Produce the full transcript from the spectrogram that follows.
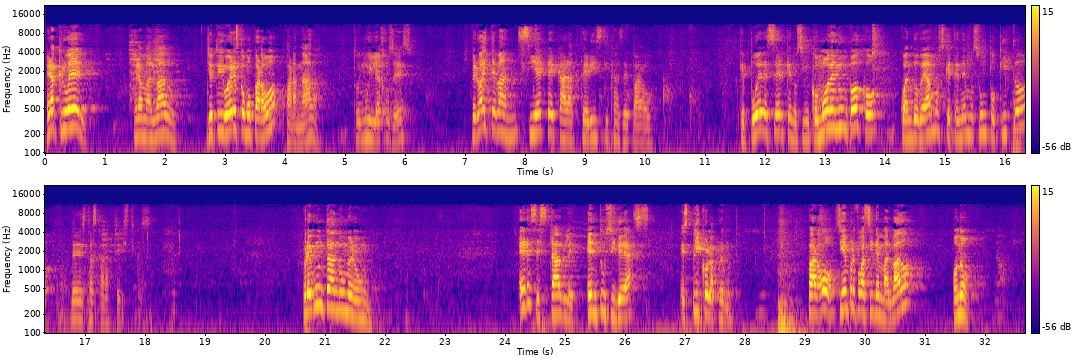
Era cruel, era malvado. Yo te digo, ¿eres como Paró? Para nada. Estoy muy lejos de eso. Pero ahí te van siete características de Paró que puede ser que nos incomoden un poco cuando veamos que tenemos un poquito de estas características. Pregunta número uno. ¿Eres estable en tus ideas? Explico la pregunta. ¿Paró siempre fue así de malvado o no?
